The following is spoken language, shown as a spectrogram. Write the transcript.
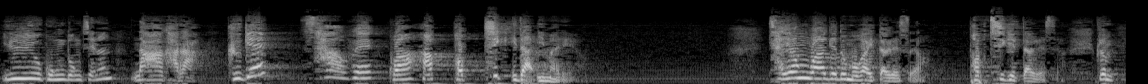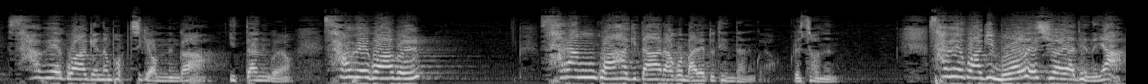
인류 공동체는 나아가라. 그게 사회과학 법칙이다 이 말이에요. 자연과학에도 뭐가 있다 그랬어요? 법칙이 있다 그랬어요. 그럼 사회과학에는 법칙이 없는가? 있다는 거예요. 사회과학을 사랑과학이다라고 말해도 된다는 거예요. 그래서 저는 사회과학이 무엇이어야 되느냐?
